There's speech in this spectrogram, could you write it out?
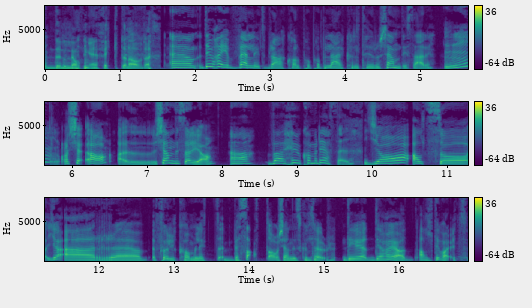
den långa effekten av det. Eh, du har ju väldigt bra koll på populärkultur och kändisar. Mm, och, ja, eh, kändisar ja. Ja, vad- hur kommer det sig? Ja, alltså jag är eh, fullkomligt besatt av kändiskultur. Det, det har jag alltid varit.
